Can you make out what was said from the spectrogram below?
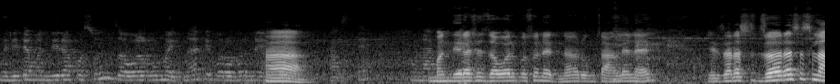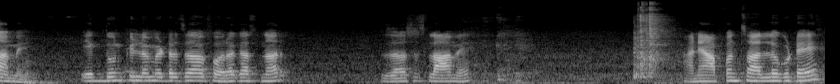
म्हणजे त्या मंदिरापासून जवळ रूम आहेत ना ते बरोबर नाही. हा. मंदिराच्या जवळपासून आहेत ना रूम चांगले नाहीत. हे जरास जरासच लांब आहे. एक दोन किलोमीटरचा फरक असणार. जरासच लांब आहे. आणि आपण चाललो कुठे?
